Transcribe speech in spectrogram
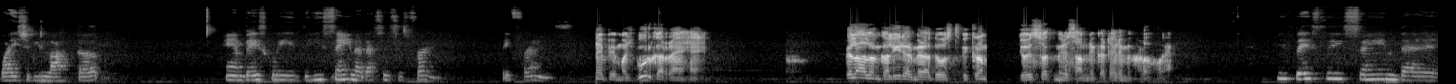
why he should be locked up. And basically, he's saying that that's just his friend. They friends. करने पे मजबूर कर रहे हैं फिलहाल उनका लीडर मेरा दोस्त विक्रम जो इस वक्त मेरे सामने कटहरे में खड़ा हुआ है He's basically saying that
